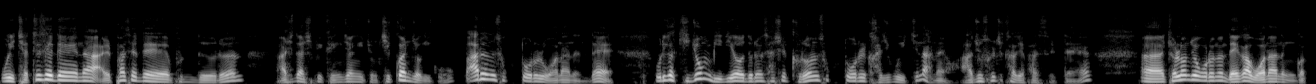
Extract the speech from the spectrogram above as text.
우리 Z세대나 알파세대 분들은 아시다시피 굉장히 좀 직관적이고 빠른 속도를 원하는데 우리가 기존 미디어들은 사실 그런 속도를 가지고 있지는 않아요. 아주 솔직하게 봤을 때 아, 결론적으로는 내가 원하는 것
